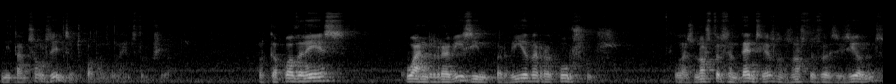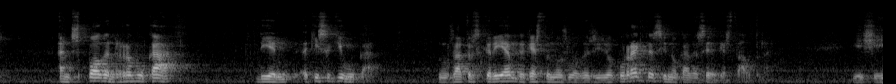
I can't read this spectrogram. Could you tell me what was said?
ni tan sols ells ens poden donar instruccions. El que poden és, quan revisin per via de recursos les nostres sentències, les nostres decisions, ens poden revocar dient aquí s'ha equivocat. Nosaltres creiem que aquesta no és la decisió correcta, sinó que ha de ser aquesta altra. I així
